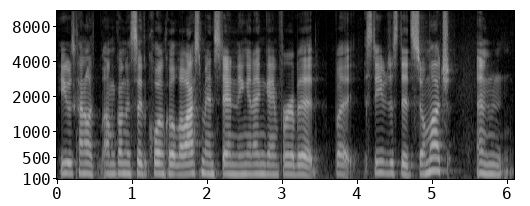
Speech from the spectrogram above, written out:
He was kind of like I'm going to say the quote unquote the last man standing in Endgame for a bit, but Steve just did so much, and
